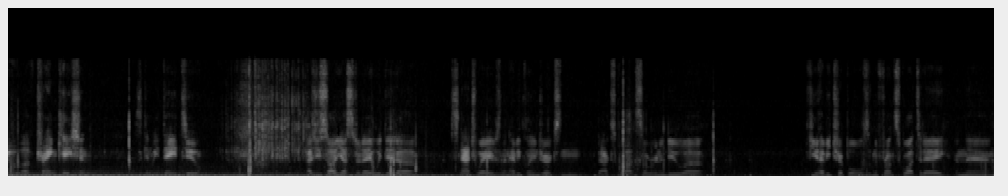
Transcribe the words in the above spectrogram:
traincation. It's gonna be day two. As you saw yesterday, we did uh, snatch waves and then heavy clean jerks and back squats. So we're gonna do uh, a few heavy triples in the front squat today, and then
